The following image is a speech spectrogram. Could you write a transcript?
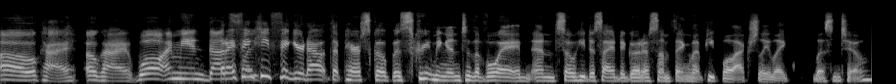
Oh okay okay well i mean that's But I think like- he figured out that Periscope is screaming into the void. And so he decided to go to something that people actually like listen to.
